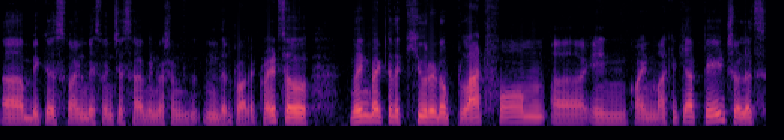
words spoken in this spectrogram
uh, because Coinbase Ventures have invested in their product, right? So going back to the Qredo platform uh, in CoinMarketCap page, so let's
